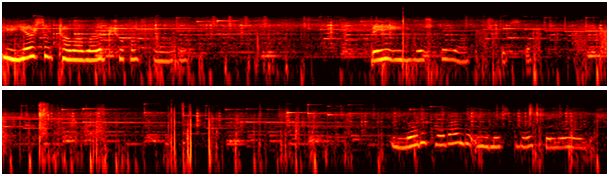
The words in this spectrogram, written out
Yarısı tamamladık çok az kaldı. Beni yazmış birisi. Lorik herhalde iyileştirme şeyi olmuş.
